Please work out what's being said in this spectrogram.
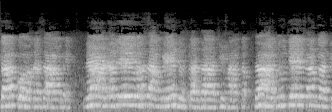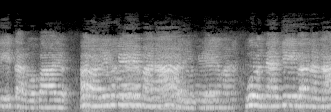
विना कोण सांगे? ज्ञानदेव सांगे दुसऱ्यांची मात. साधूचे संगती सर्वोपाय. हरिमुखे मना हरिमुखे मना. पुण्याची गणना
